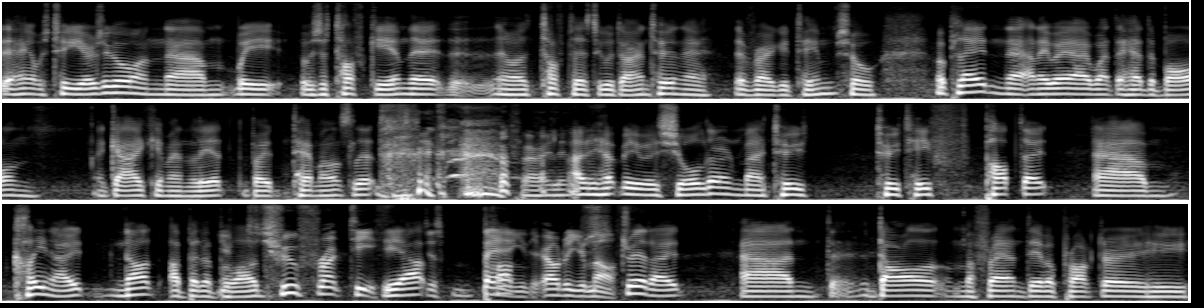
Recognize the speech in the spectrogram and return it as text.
I think it was two years ago, and um, we it was a tough game. They, they you know a tough place to go down to, and they they're a very good team. So we played, and uh, anyway, I went to head the ball, and a guy came in late, about ten minutes late, Very late. and he hit me with his shoulder, and my two two teeth popped out, um, clean out, not a bit of Your blood. two front teeth. Yeah. Just bang, out of your mouth. Straight out. And Daryl, my friend David Proctor, who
